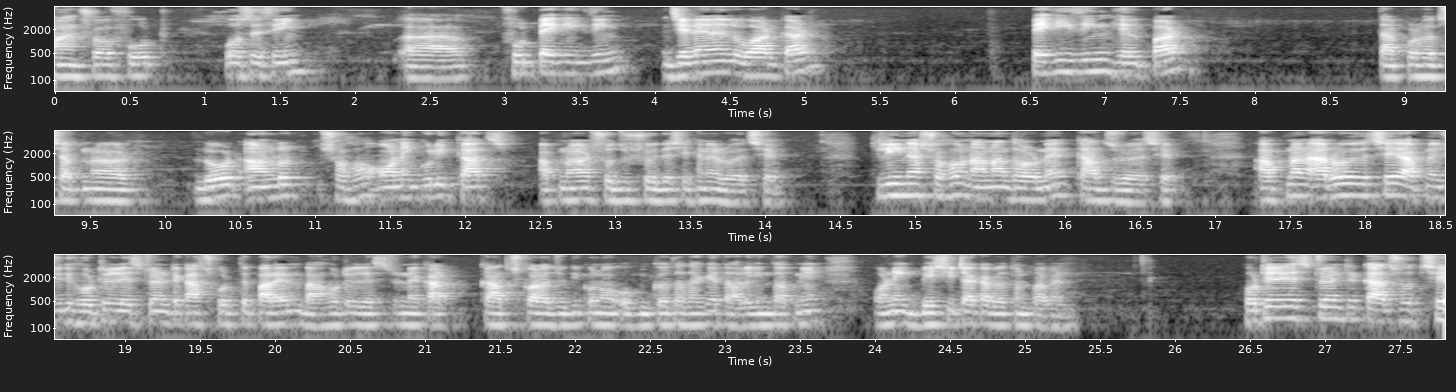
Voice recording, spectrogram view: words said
মাংস food processing food packaging general worker packaging helper তারপর হচ্ছে আপনার লোড আনলোড সহ অনেকগুলি কাজ আপনার সুযোগ সুবিধা সেখানে রয়েছে। ক্লিনার সহ নানা ধরনের কাজ রয়েছে। আপনার আরও রয়েছে, আপনি যদি হোটেল রেস্টুরেন্টে কাজ করতে পারেন বা হোটেল রেস্টুরেন্টে কাজ করার যদি কোনো অভিজ্ঞতা থাকে, তাহলে কিন্তু আপনি অনেক বেশি টাকা বেতন পাবেন। হোটেল রেস্টুরেন্টের কাজ হচ্ছে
